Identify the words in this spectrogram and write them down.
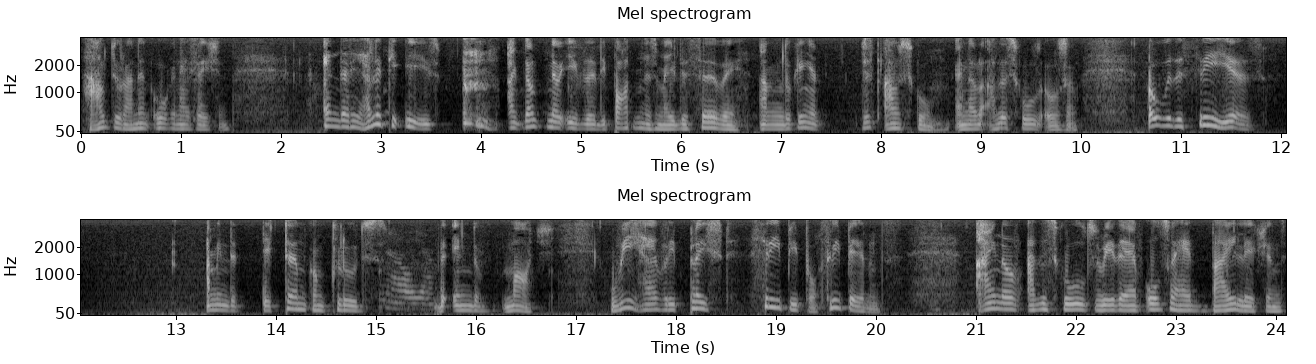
how to run an organization. And the reality is, I don't know if the department has made the survey. I'm looking at just our school and our other schools also. Over the three years, I mean, the, the term concludes oh, the end of March. We have replaced three people, three parents. I know of other schools where they have also had by elections.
